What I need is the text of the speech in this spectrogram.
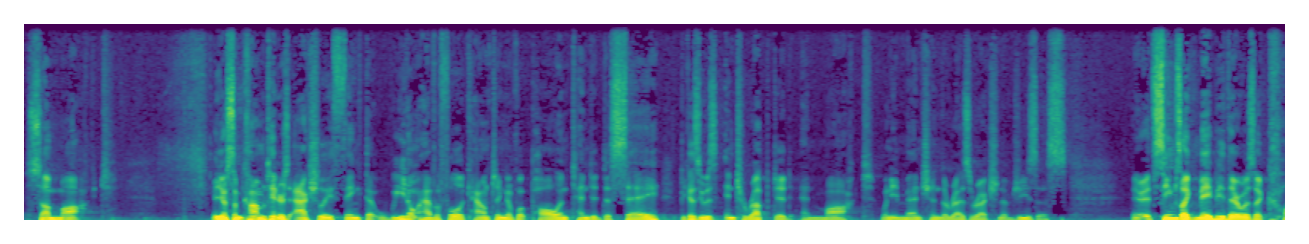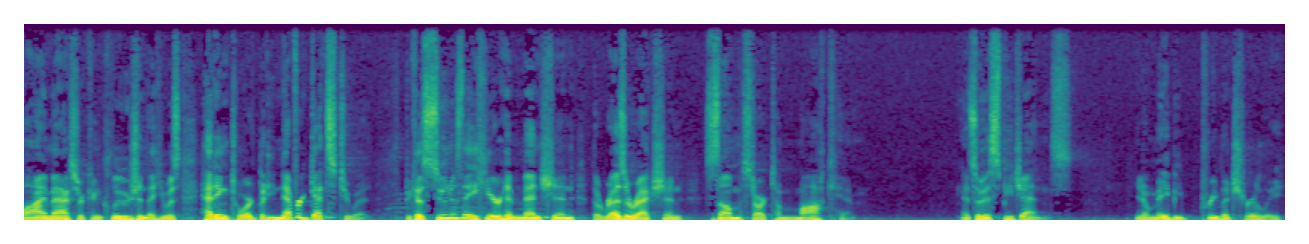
some mocked. You know, some commentators actually think that we don't have a full accounting of what Paul intended to say because he was interrupted and mocked when he mentioned the resurrection of Jesus. It seems like maybe there was a climax or conclusion that he was heading toward, but he never gets to it. Because as soon as they hear him mention the resurrection, some start to mock him. And so his speech ends, you know, maybe prematurely.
